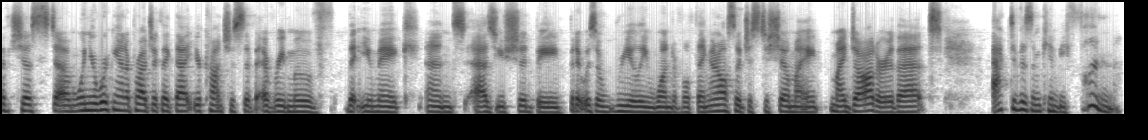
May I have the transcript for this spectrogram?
Of just um, when you're working on a project like that, you're conscious of every move that you make, and as you should be. But it was a really wonderful thing, and also just to show my my daughter that activism can be fun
